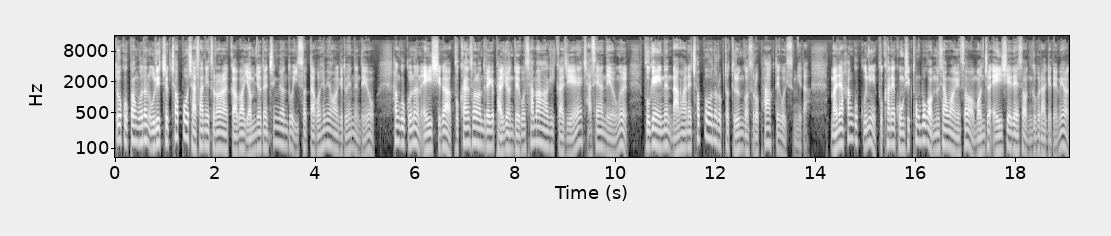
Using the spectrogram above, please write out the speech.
또 국방부는 우리 측 첩보 자산이 드러날까봐 염려된 측면도 있었다고 해명하기도 했는데요. 한국군은 A씨가 북한 선원들에게 발견되고 사망하기까지의 자세한 내용을 북에 있는 남한의 첩보원으로부터 들은 것으로 파악되고 있습니다. 만약 한국군이 북한의 공식 통보가 없는 상황에서 먼저 A씨에 대해서 언급을 하게 되면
